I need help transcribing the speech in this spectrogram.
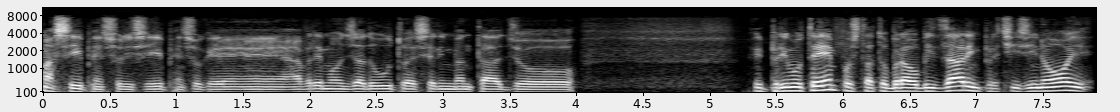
Ma sì, penso di sì, penso che avremmo già dovuto essere in vantaggio il primo tempo, è stato bravo Bizzarri, imprecisi noi,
